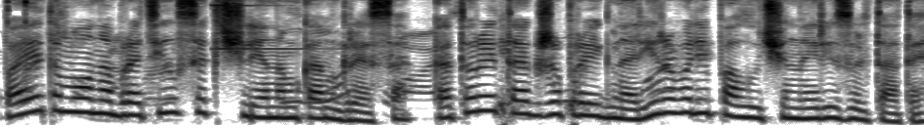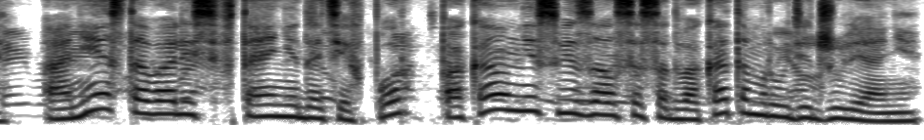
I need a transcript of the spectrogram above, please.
поэтому он обратился к членам Конгресса, которые также проигнорировали полученные результаты. Они оставались в тайне до тех пор, пока он не связался с адвокатом Руди Джулиани.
